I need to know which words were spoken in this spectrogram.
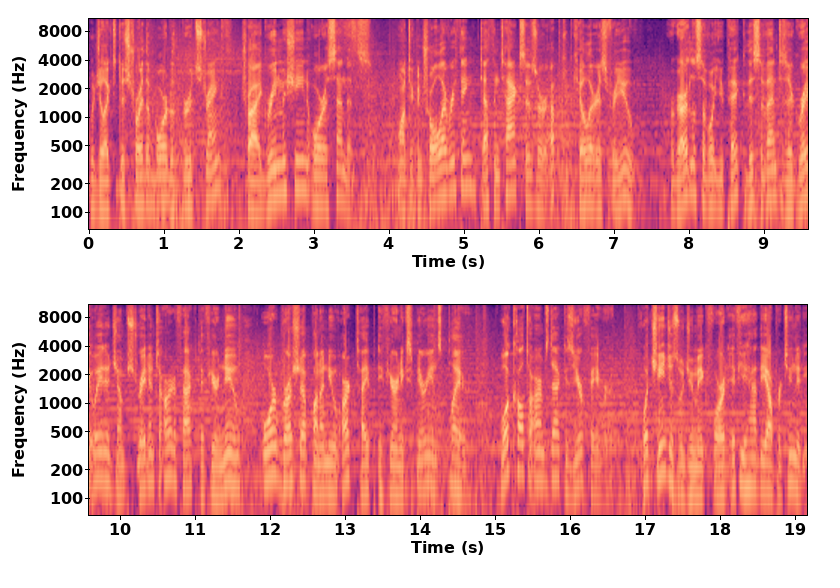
Would you like to destroy the board with Brute Strength? Try Green Machine or Ascendance. Want to control everything? Death and Taxes or Upkeep Killer is for you. Regardless of what you pick, this event is a great way to jump straight into Artifact if you're new, or brush up on a new archetype if you're an experienced player. What Call to Arms deck is your favorite? What changes would you make for it if you had the opportunity?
